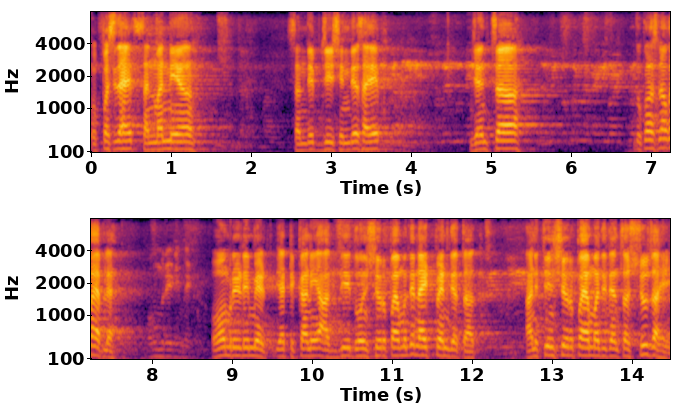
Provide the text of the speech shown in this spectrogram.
उपस्थित आहेत. सन्मान्य संदीपजी शिंदे साहेब ज्यांचं दुकानाचं नाव काय आपल्या? ओम रेडीमेड. या ठिकाणी अगदी दोनशे रुपयामध्ये नाईट पॅन्ट देतात. आणि तीनशे रुपयामध्ये त्यांचा शूज आहे.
